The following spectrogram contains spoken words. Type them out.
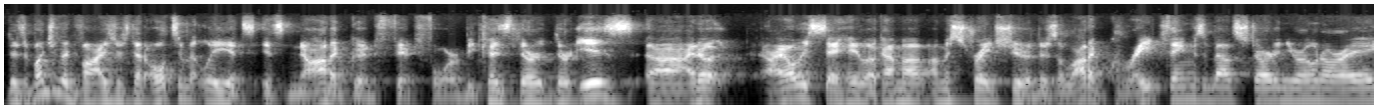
there's a bunch of advisors that ultimately it's it's not a good fit for because there there is uh, I don't I always say hey look I'm a I'm a straight shooter. There's a lot of great things about starting your own RA.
